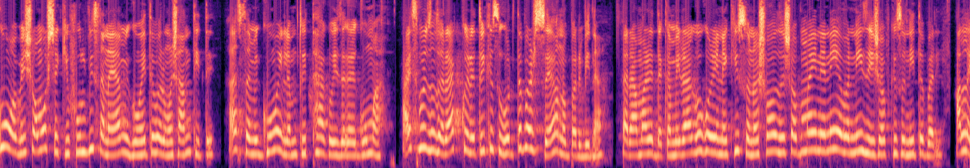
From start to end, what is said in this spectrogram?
ঘুমাবি সমস্যা কি? ফুল বিছানায় আমি ঘুমাইতে পারব শান্তিতে। আচ্ছা আমি ঘুমাইলাম তুই থাক ওই জায়গায় ঘুমা। আজ পর্যন্ত রাগ করে তুই কিছু করতে পারছে? এখনও পারবি না। আর আমারে দেখ আমি রাগও করি না কিছু না সহজে সব মাইনে নেই আবার নিজেই সবকিছু নিতে পারি। আল্লাহ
